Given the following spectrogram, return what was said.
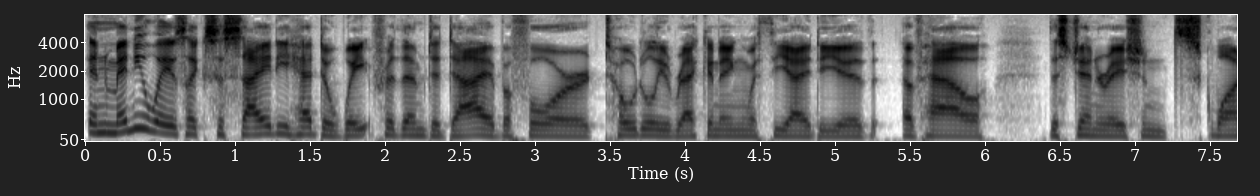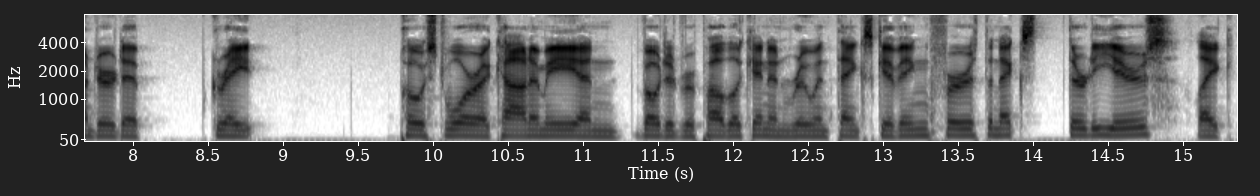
in many ways like society had to wait for them to die before totally reckoning with the idea of how this generation squandered a great post-war economy and voted Republican and ruined Thanksgiving for the next 30 years. Like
